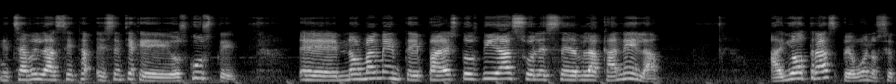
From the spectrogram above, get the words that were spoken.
echarle la esencia que os guste. Eh, normalmente para estos días suele ser la canela. Hay otras, pero bueno, se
